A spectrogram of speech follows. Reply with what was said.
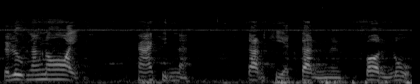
แต่ลูกนั่งน้อยหากินน่ะการเขียดกันน่ะป้อนลูก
